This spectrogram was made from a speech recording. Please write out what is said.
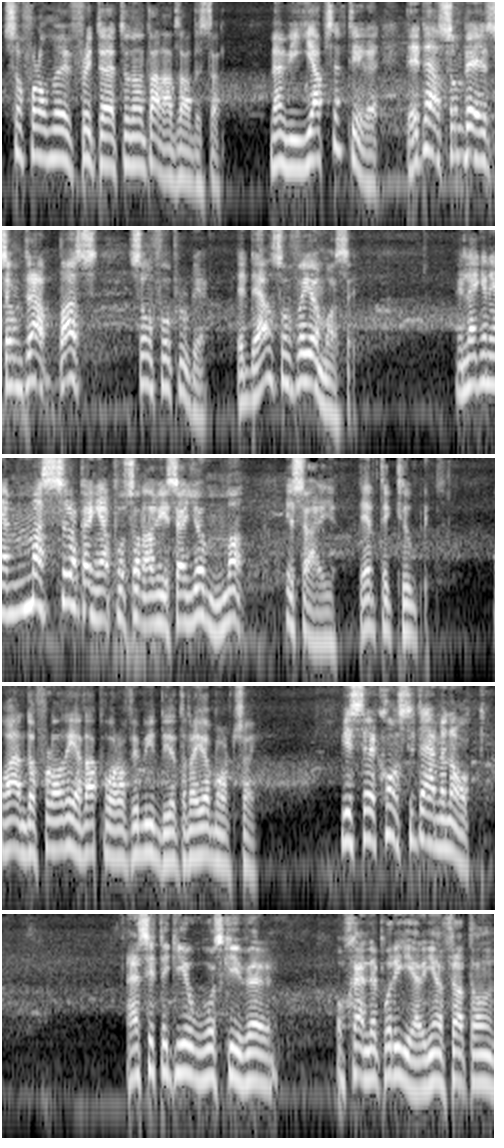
så får de eh, flytta till något annat land istället. Men vi accepterar det. är den som, som drabbas som får problem. Det är den som får gömma sig. Vi lägger ner massor av pengar på sådana vi ska gömma i Sverige. Det är inte klokt. Och ändå får de reda på dem för myndigheterna gör bort sig. Visst är det konstigt det här med NATO? Här sitter Guillou och skriver och skäller på regeringen för att de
